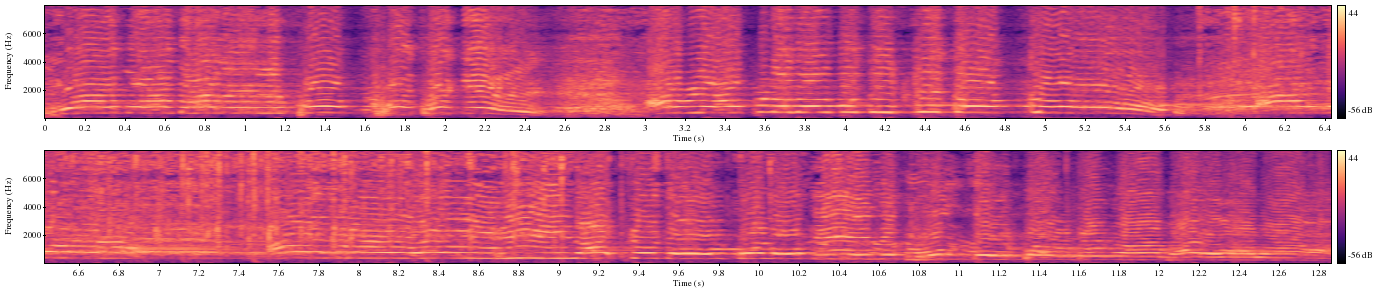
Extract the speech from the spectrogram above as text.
মোহাম্মদ আলীর পক্ষ থেকে আমি আপনাদের প্রতি কৃতজ্ঞ আমরা আমরা এই ঋণ আপনাদের কোনোদিন ভুলতে পারব না ভাই আমার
